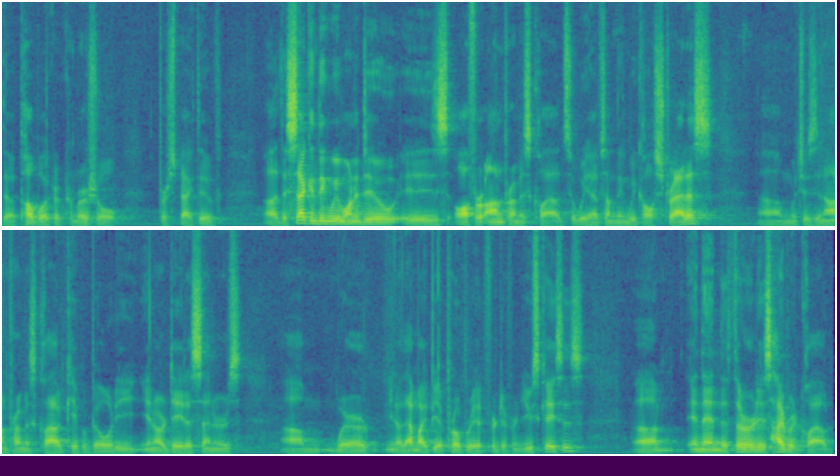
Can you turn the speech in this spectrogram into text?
the public or commercial perspective. Uh, the second thing we want to do is offer on-premise cloud. So we have something we call Stratus, um, which is an on-premise cloud capability in our data centers um, where you know, that might be appropriate for different use cases. Um, and then the third is hybrid cloud.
